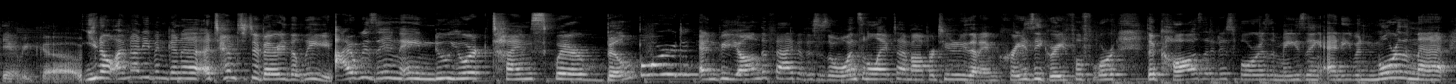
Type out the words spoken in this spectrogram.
There we go. You know, I'm not even gonna attempt to bury the lead. I was in a New York Times Square billboard, and beyond the fact that this is a once in a lifetime opportunity that I'm crazy grateful for, the cause that it is for is amazing, and even more than that,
